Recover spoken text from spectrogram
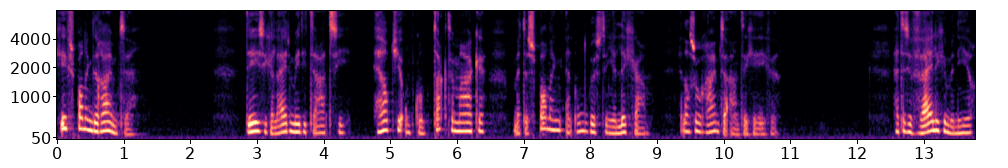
Geef spanning de ruimte. Deze geleide meditatie helpt je om contact te maken met de spanning en onrust in je lichaam en er zo ruimte aan te geven. Het is een veilige manier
